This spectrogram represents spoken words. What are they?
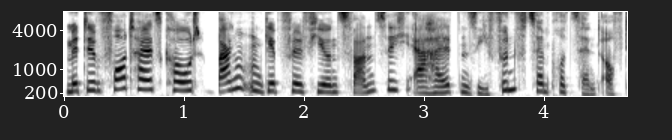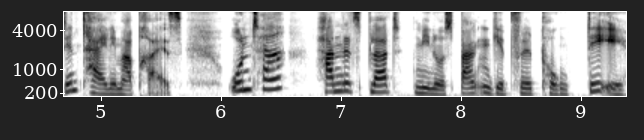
Mit dem Vorteilscode Bankengipfel24 erhalten Sie 15% auf den Teilnehmerpreis unter handelsblatt-bankengipfel.de.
